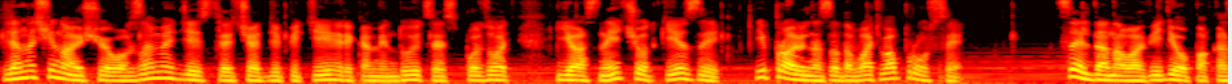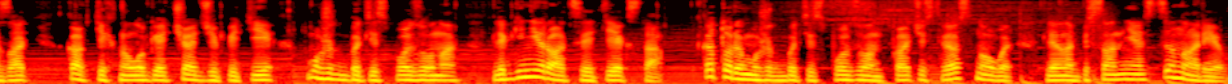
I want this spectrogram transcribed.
для начинающего взаимодействия чат GPT рекомендуется использовать ясный и четкий язык и правильно задавать вопросы, Цель данного видео показать, как технология ChatGPT может быть использована для генерации текста, который может быть использован в качестве основы для написания сценариев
